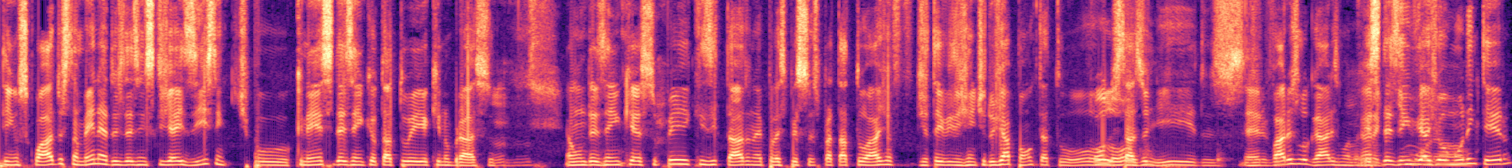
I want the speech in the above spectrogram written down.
Tem os quadros também, né? Dos desenhos que já existem. Tipo, que nem esse desenho que eu tatuei aqui no braço. Uhum. É um desenho que é super requisitado, né? Pelas pessoas pra tatuar. Já, já teve gente do Japão que tatuou, dos. Estados Unidos, Sério? vários lugares, mano. Cara, Esse desenho viajou o mundo inteiro.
